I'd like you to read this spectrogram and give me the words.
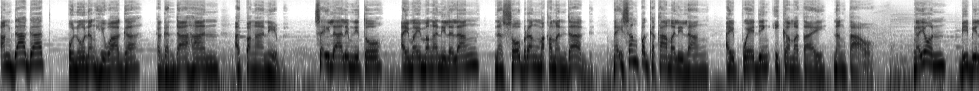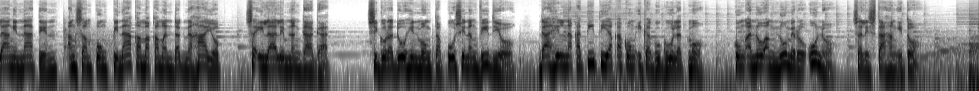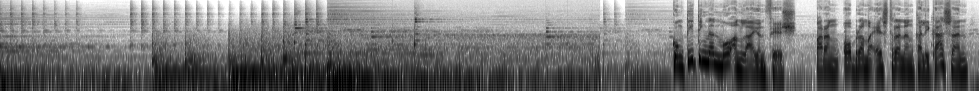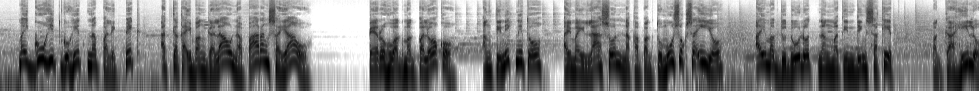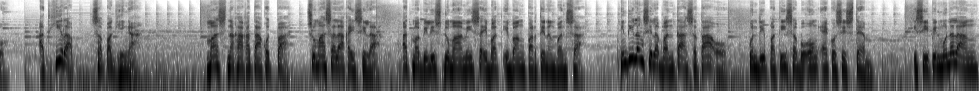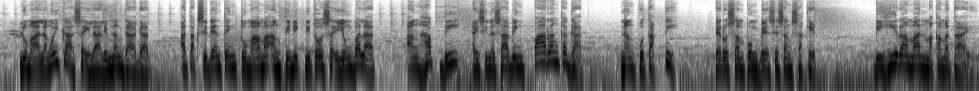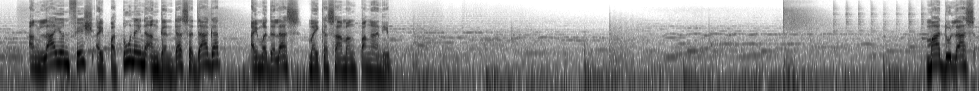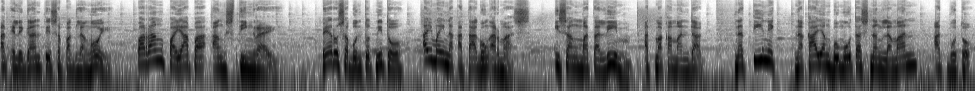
Ang dagat, puno ng hiwaga, kagandahan at panganib. Sa ilalim nito ay may mga nilalang na sobrang makamandag na isang pagkakamali lang ay pwedeng ikamatay ng tao. Ngayon, bibilangin natin ang sampung pinakamakamandag na hayop sa ilalim ng dagat. Siguraduhin mong tapusin ang video dahil nakatitiyak akong ikagugulat mo kung ano ang numero uno sa listahang ito. Kung titingnan mo ang lionfish, parang obra maestra ng kalikasan, may guhit-guhit na palikpik at kakaibang galaw na parang sayaw. Pero huwag magpaloko. Ang tinik nito ay may lason na kapag tumusok sa iyo ay magdudulot ng matinding sakit, pagkahilo at hirap sa paghinga. Mas nakakatakot pa, sumasalakay sila at mabilis dumami sa iba't ibang parte ng bansa. Hindi lang sila banta sa tao, kundi pati sa buong ecosystem. Isipin mo na lang, lumalangoy ka sa ilalim ng dagat at aksidenteng tumama ang tinik nito sa iyong balat, ang hapdi ay sinasabing parang kagat ng putakti pero sampung beses ang sakit. Bihira man makamatay, ang lionfish ay patunay na ang ganda sa dagat ay madalas may kasamang panganib. Madulas at elegante sa paglangoy, parang payapa ang stingray. Pero sa buntot nito ay may nakatagong armas, isang matalim at makamandag na tinik na kayang bumutas ng laman at buto.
